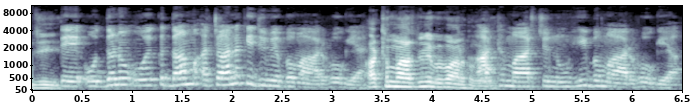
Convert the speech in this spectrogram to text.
ਜੀ। ਤੇ ਉਦੋਂ ਉਹ ਇੱਕਦਮ ਅਚਾਨਕ ਹੀ ਜਿਵੇਂ ਬਿਮਾਰ ਹੋ ਗਿਆ। 8 ਮਾਰਚ ਨੂੰ ਬਿਮਾਰ ਹੋ 8 ਮਾਰਚ ਨੂੰ ਹੀ ਬਿਮਾਰ ਹੋ ਗਿਆ।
